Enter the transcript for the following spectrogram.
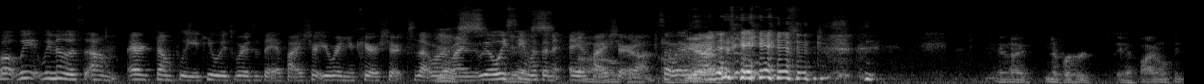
Well, we we know this. Um, Eric Dumpweed. He always wears his AFI shirt. You're wearing your Cure shirt, so that one Yes, reminded me. We always see him with an AFI Oh, shirt on, so Oh, it yeah. reminded me. And I never heard AFI. I don't think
